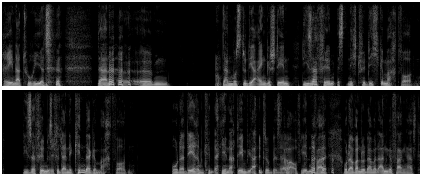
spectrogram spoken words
renaturiert, dann äh, ähm, dann musst du dir eingestehen, dieser Film ist nicht für dich gemacht worden. Dieser Film ist für Richtig. deine Kinder gemacht worden. Oder deren Kinder, je nachdem, wie alt du bist. Ja. Aber auf jeden Fall, oder wann du damit angefangen hast.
